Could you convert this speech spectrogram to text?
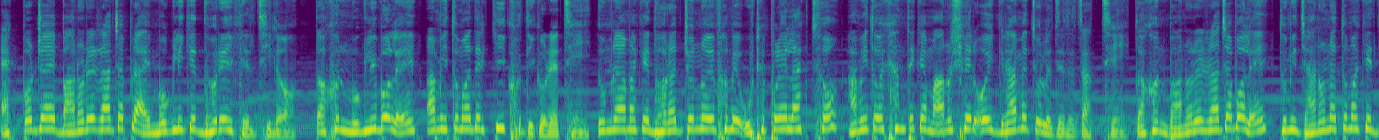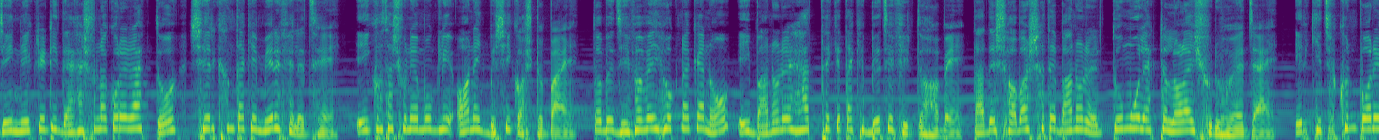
এক পর্যায়ে বানরের রাজা প্রায় মুগলিকে ধরেই ফেলছিল। তখন মুগলি বলে, আমি তোমাদের কি ক্ষতি করেছি? তোমরা আমাকে ধরার জন্য এভাবে উঠে পড়ে লাগছো? আমি তো এখান থেকে মানুষের ওই গ্রামে চলে যেতে চাচ্ছি। তখন বানরের রাজা বলে, তুমি জানো না তোমাকে যেই নেকড়েটি দেখাশোনা করে রাখতো শেরখান তাকে মেরে ফেলেছে। এই কথা শুনে মুগলি অনেক বেশি কষ্ট পায়। তবে যেভাবেই হোক না কেন, এই বানরের হাত থেকে তাকে বেঁচে ফিরতে হবে। তাদের সবার সাথে বানরের তুমুল একটা লড়াই শুরু হয়ে যায়। এর কিছুক্ষণ পরে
